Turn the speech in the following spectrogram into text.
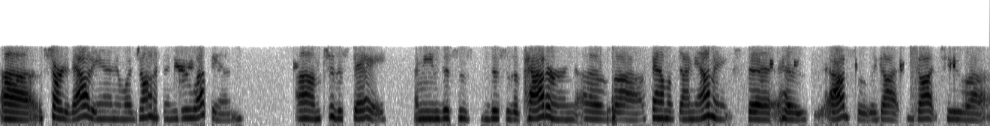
uh started out in and what Jonathan grew up in um to this day. I mean, this is this is a pattern of uh, family dynamics that has absolutely got got to uh,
